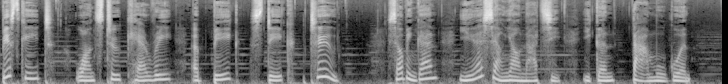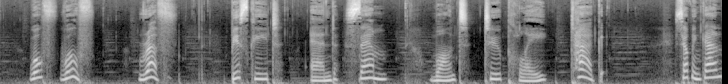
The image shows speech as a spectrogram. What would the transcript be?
Biscuit wants to carry a big stick too. 小饼干也想要拿起一根大木棍。Wolf, wolf. Rough. Biscuit and Sam want to play tag. 小饼干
